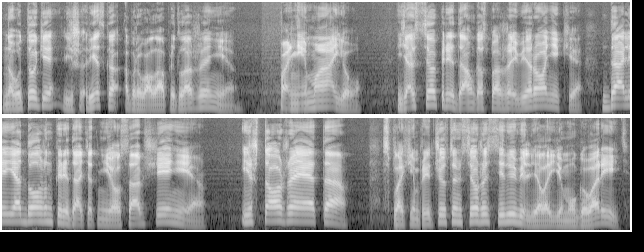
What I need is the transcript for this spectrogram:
но в итоге лишь резко оборвала предложение. Понимаю. Я все передам госпоже Веронике. Далее я должен передать от нее сообщение. «И что же это?» С плохим предчувствием все же Сильвия велела ему говорить.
